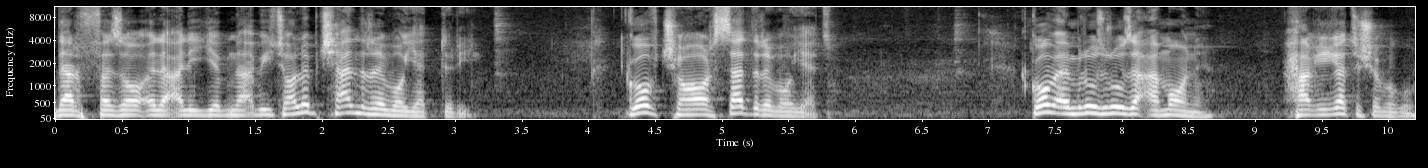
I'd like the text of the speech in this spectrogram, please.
در فضائل علی ابن ابی طالب چند روایت داری؟ گفت چهارصد روایت. گفت امروز روز امانه. حقیقتشو بگو.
